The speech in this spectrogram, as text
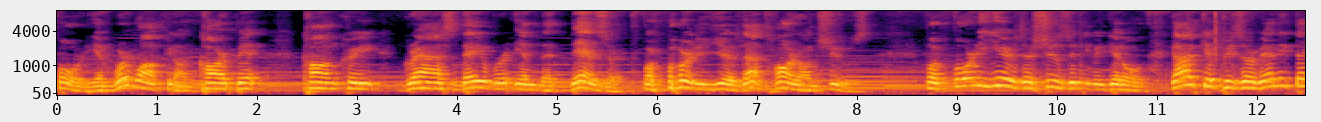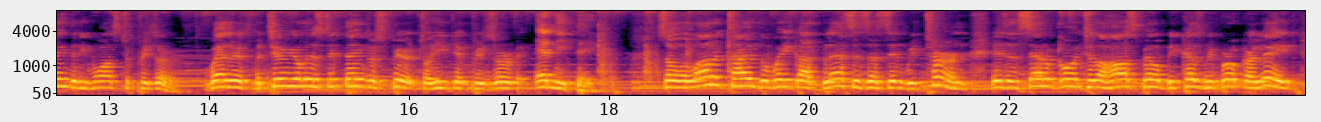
40, and we're walking on carpet, concrete, grass. They were in the desert for 40 years. That's hard on shoes. For 40 years, their shoes didn't even get old. God can preserve anything that He wants to preserve, whether it's materialistic things or spiritual, He can preserve anything. So a lot of times the way God blesses us in return is instead of going to the hospital because we broke our leg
